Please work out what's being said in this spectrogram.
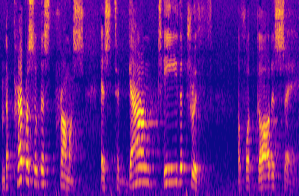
And the purpose of this promise is to guarantee the truth of what God is saying,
